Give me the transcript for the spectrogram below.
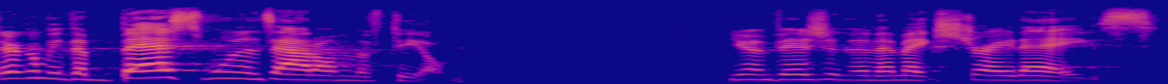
They're going to be the best ones out on the field. You envision that they make straight A's,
